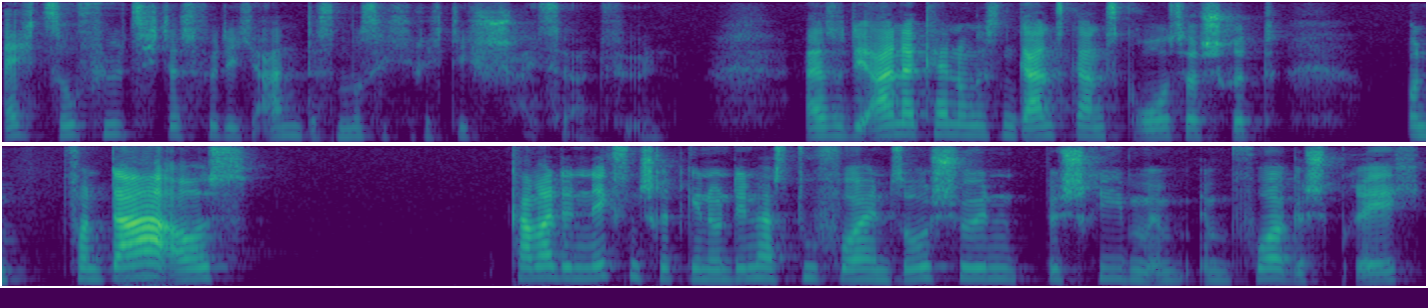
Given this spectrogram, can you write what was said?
echt, so fühlt sich das für dich an, das muss sich richtig scheiße anfühlen. Also die Anerkennung ist ein ganz, ganz großer Schritt. Und von da aus kann man den nächsten Schritt gehen und den hast du vorhin so schön beschrieben im, im Vorgespräch.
